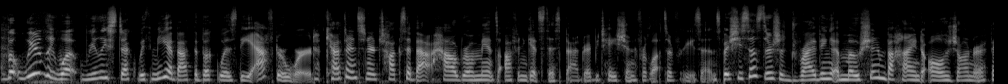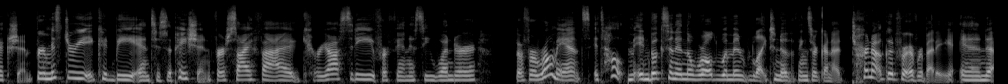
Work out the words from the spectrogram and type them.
but weirdly, what really stuck with me about the book was the afterword. Katherine Center talks about how romance often gets this bad reputation for lots of reasons. But she says there's a driving emotion behind all genre fiction. For mystery, it could be anticipation. For sci fi, curiosity. For fantasy, wonder. But for romance, it's hope. In books and in the world, women like to know that things are going to turn out good for everybody. And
